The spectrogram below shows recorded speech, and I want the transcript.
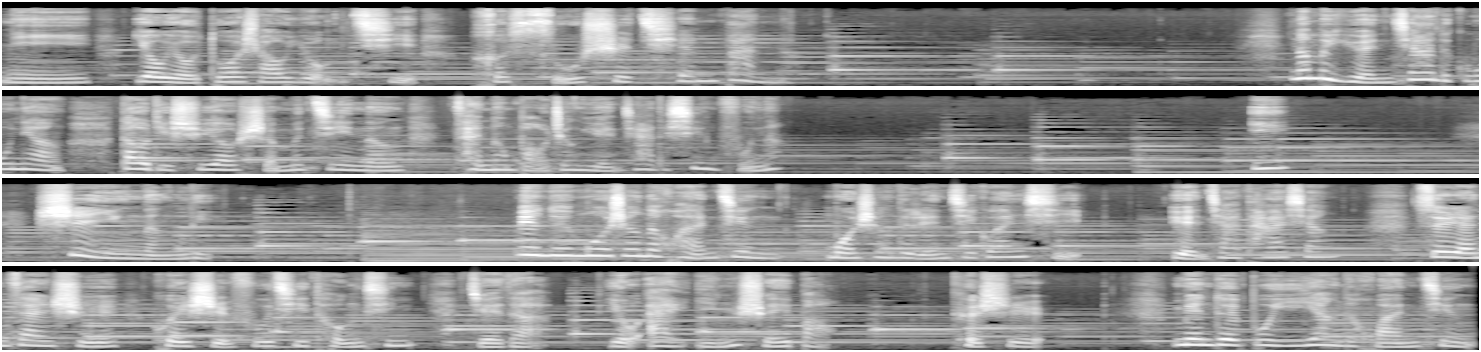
你又有多少勇气和俗世牵绊呢？那么远嫁的姑娘到底需要什么技能才能保证远嫁的幸福呢？一，适应能力。面对陌生的环境、陌生的人际关系，远嫁他乡虽然暂时会使夫妻同心，觉得有爱饮水饱，可是面对不一样的环境、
